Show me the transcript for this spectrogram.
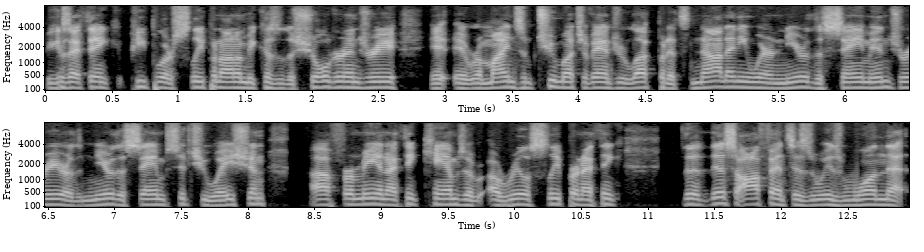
because I think people are sleeping on him because of the shoulder injury. It, it reminds him too much of Andrew Luck, but it's not anywhere near the same injury or the, near the same situation uh, for me. And I think Cam's a, a real sleeper. And I think the, this offense is, is one that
